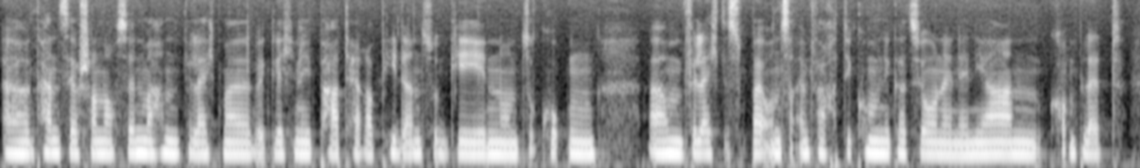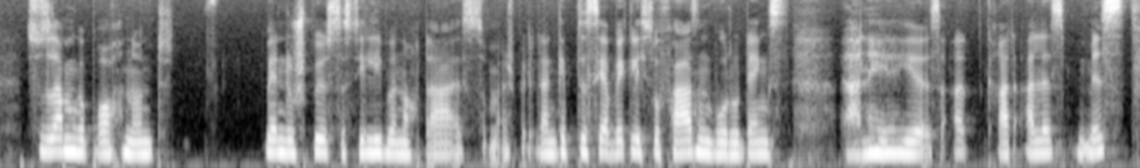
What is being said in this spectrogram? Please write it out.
äh, kann es ja schon noch Sinn machen, vielleicht mal wirklich in die Paartherapie dann zu gehen und zu gucken. Ähm, vielleicht ist bei uns einfach die Kommunikation in den Jahren komplett zusammengebrochen und wenn du spürst, dass die Liebe noch da ist, zum Beispiel. Dann gibt es ja wirklich so Phasen, wo du denkst, ja, nee, hier ist gerade alles Mist.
